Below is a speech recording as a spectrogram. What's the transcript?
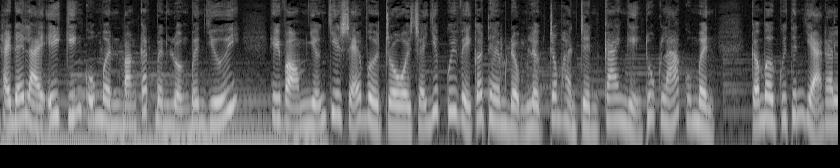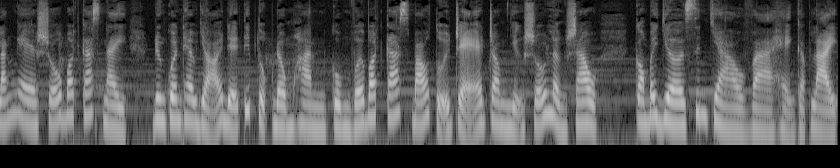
Hãy để lại ý kiến của mình bằng cách bình luận bên dưới. Hy vọng những chia sẻ vừa rồi sẽ giúp quý vị có thêm động lực trong hành trình cai nghiện thuốc lá của mình. Cảm ơn quý thính giả đã lắng nghe số podcast này. Đừng quên theo dõi để tiếp tục đồng hành cùng với podcast Báo Tuổi Trẻ trong những số lần sau. Còn bây giờ xin chào và hẹn gặp lại.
